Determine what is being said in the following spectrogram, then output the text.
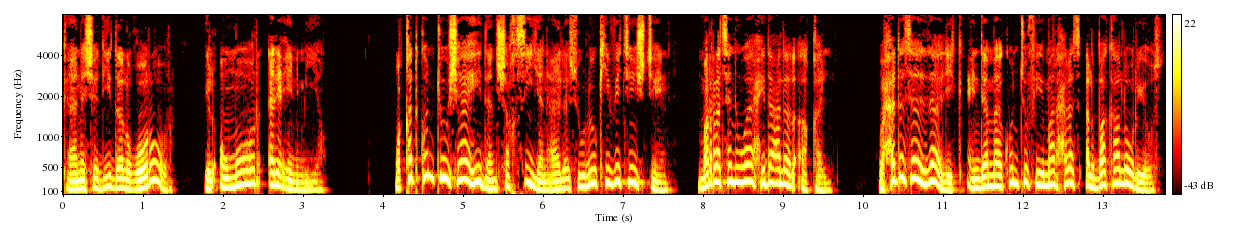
كان شديد الغرور في الأمور العلمية. وقد كنت شاهدا شخصيا على سلوك فيتغنشتين مرة واحدة على الأقل. وحدث ذلك عندما كنت في مرحلة البكالوريوس.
